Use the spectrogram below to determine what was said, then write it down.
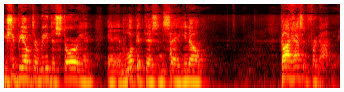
You should be able to read this story and, and, and look at this and say, you know, God hasn't forgotten me.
